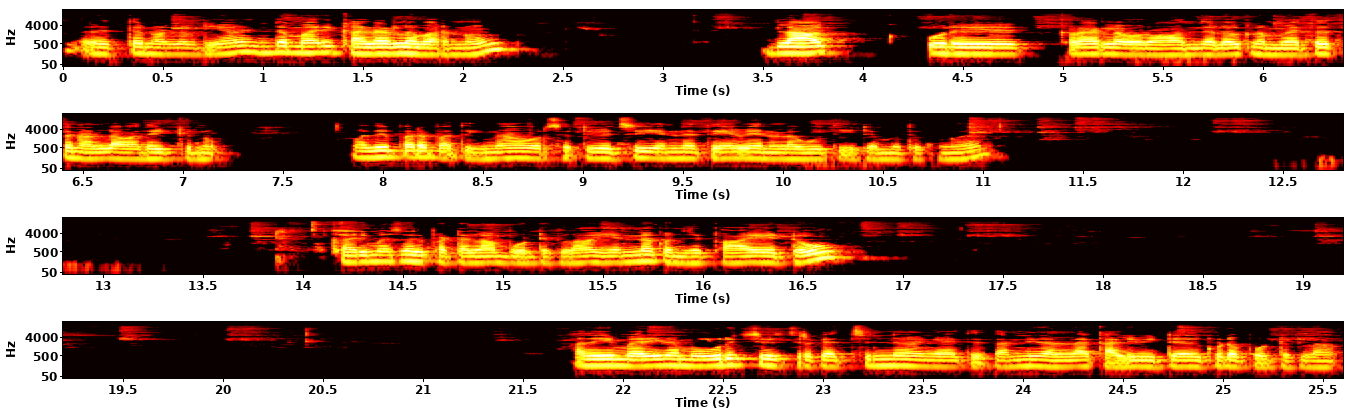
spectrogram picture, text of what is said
ரத்தம் நல்லபடியாக இந்த மாதிரி கலரில் வரணும். பிளாக் ஒரு கலரில் வரும். அந்தளவுக்கு நம்ம ரத்தத்தை நல்லா வதைக்கணும். அதே பிற பார்த்திங்கன்னா ஒரு சட்டி வச்சு எண்ணெய் தேவையான நல்லா ஊற்றிக்கிட்டே பார்த்துக்கோங்க கறி மசால் பட்டெல்லாம் போட்டுக்கலாம். எண்ணெய் கொஞ்சம் காயட்டும். அதே மாதிரி நம்ம உரித்து வச்சுருக்க சின்ன வெங்காயத்தை தண்ணி நல்லா கழுவிட்டு அது கூட போட்டுக்கலாம்.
